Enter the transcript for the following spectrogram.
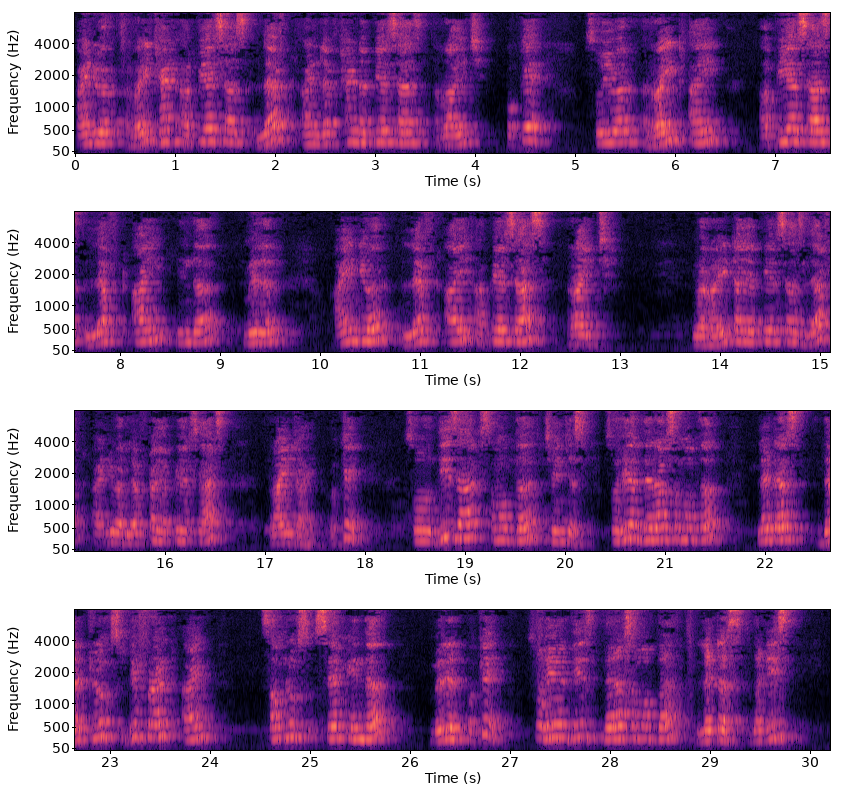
and your right hand appears as left and left hand appears as right okay? So your right eye appears as left eye in the mirror and your left eye appears as right. Your right eye appears as left and your left eye appears as right eye okay? So these are some of the changes. So here there are some of the letters that looks different and some looks same in the mirror okay? So here these there are some of the letters. That is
